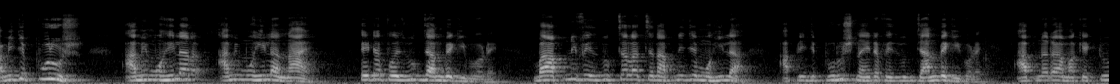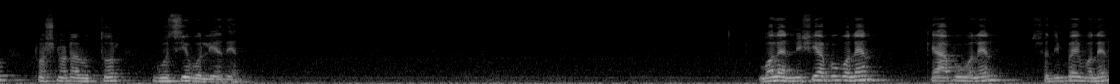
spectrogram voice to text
আমি যে পুরুষ আমি মহিলার আমি মহিলা নাই এটা ফেসবুক জানবে কি করে? বা আপনি ফেসবুক চালাচ্ছেন আপনি যে মহিলা আপনি যে পুরুষ না এটা ফেসবুক জানবে কি করে? আপনারা আমাকে একটু প্রশ্নটার উত্তর গুছিয়ে বলিয়ে দেন। বলেন নিশি আপু বলেন কে আপু বলেন সজীব ভাই বলেন।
